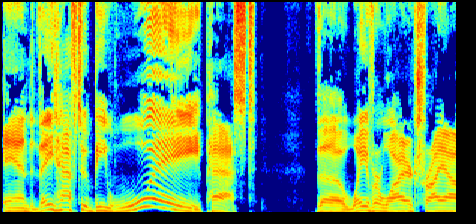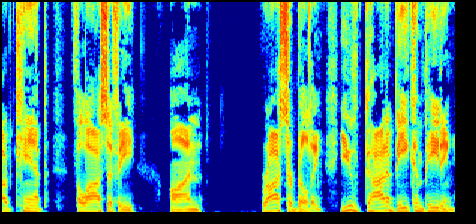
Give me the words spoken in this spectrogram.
And they have to be way past the waiver wire tryout camp philosophy on roster building. You've got to be competing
